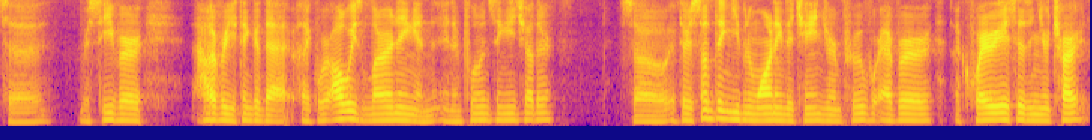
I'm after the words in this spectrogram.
to receiver, however you think of that. Like we're always learning and, and influencing each other. So if there's something you've been wanting to change or improve, wherever Aquarius is in your chart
